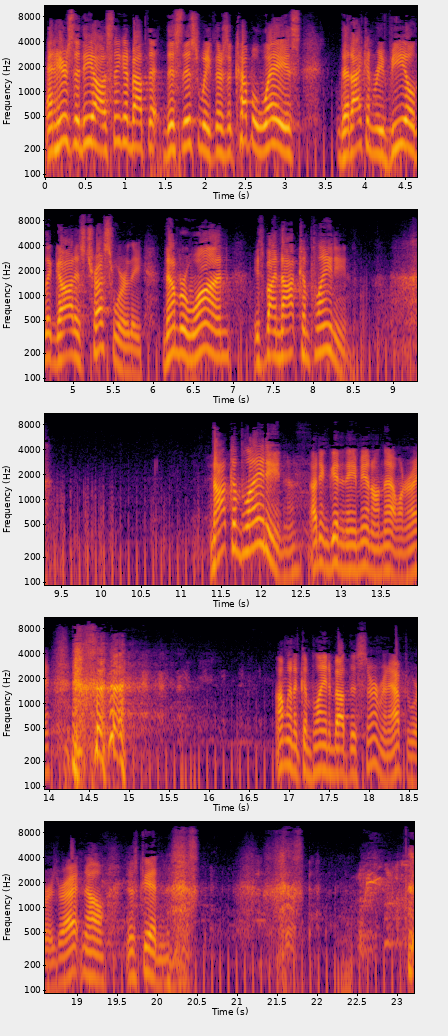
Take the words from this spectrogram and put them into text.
And here's the deal. I was thinking about this this week. There's a couple ways that I can reveal that God is trustworthy. Number one is by not complaining. Not complaining. I didn't get an amen on that one, right? I'm going to complain about this sermon afterwards, right? No, just kidding.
